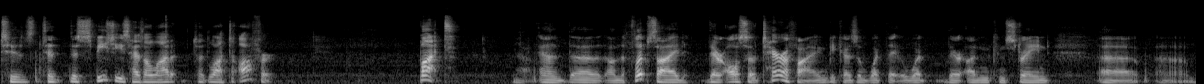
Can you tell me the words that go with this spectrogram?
to to this species has a lot a lot to offer. But and uh, on the flip side they're also terrifying because of what they what their unconstrained uh, um,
